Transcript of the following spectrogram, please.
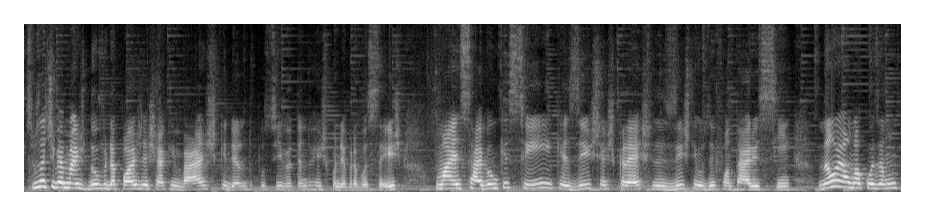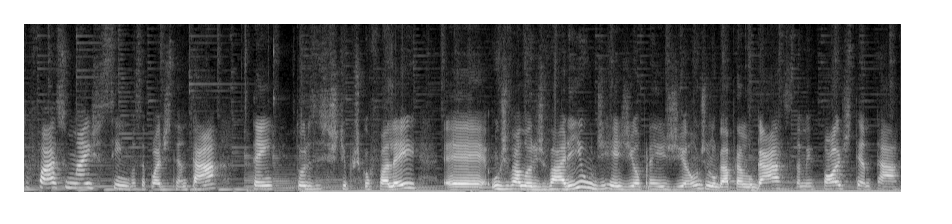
Se você tiver mais dúvida, pode deixar aqui embaixo, que dentro do possível eu tento responder para vocês. Mas saibam que sim, que existem as creches, existem os infantários sim. Não é uma coisa muito fácil, mas sim, você pode tentar tem todos esses tipos que eu falei. É, os valores variam de região para região, de lugar para lugar. Você também pode tentar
